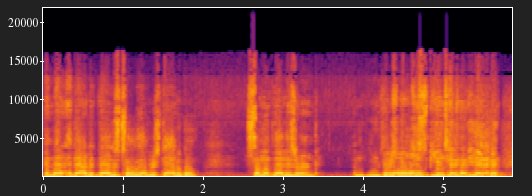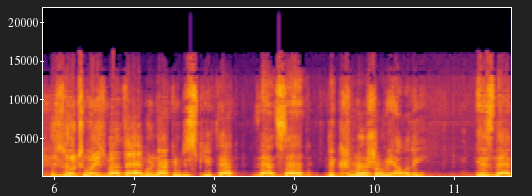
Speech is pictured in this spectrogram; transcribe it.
and that that that is totally understandable. Some of that is earned. Um, there's no Oh, dispute. yeah. There's no two ways about that. We're not going to dispute that. That said, the commercial reality is that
